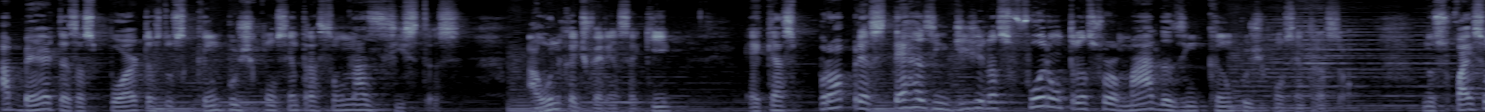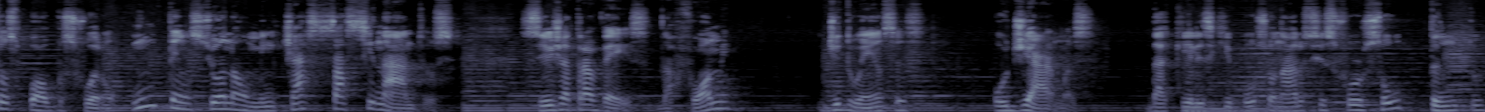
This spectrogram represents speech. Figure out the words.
abertas as portas dos campos de concentração nazistas. A única diferença aqui é que as próprias terras indígenas foram transformadas em campos de concentração, nos quais seus povos foram intencionalmente assassinados seja através da fome, de doenças ou de armas, daqueles que Bolsonaro se esforçou tanto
